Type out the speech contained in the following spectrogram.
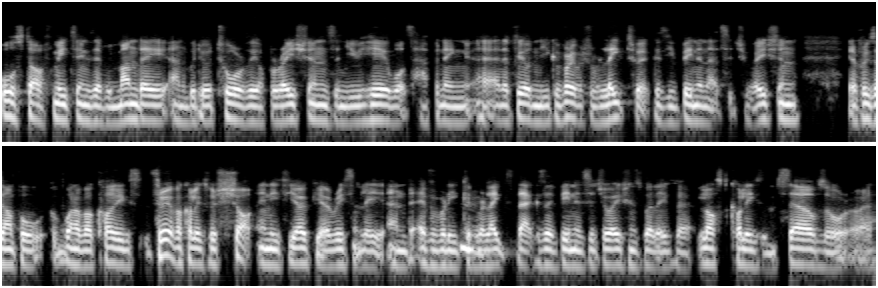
all staff meetings every Monday, and we do a tour of the operations, and you hear what's happening uh, in the field, and you can very much relate to it because you've been in that situation. You know, for example, one of our colleagues, three of our colleagues, were shot in Ethiopia recently, and everybody could mm. relate to that because they've been in situations where they've uh, lost colleagues themselves or uh,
